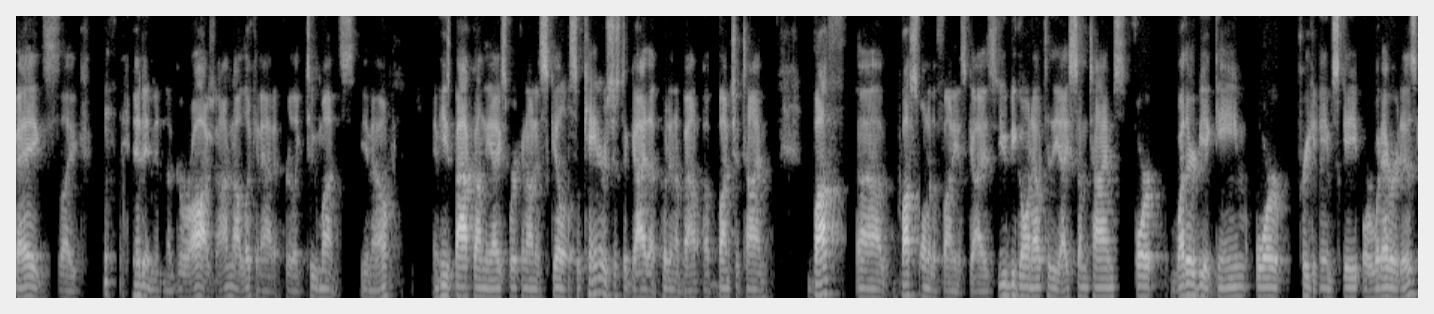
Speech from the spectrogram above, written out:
bag's like hidden in the garage. I'm not looking at it for like two months, you know. And he's back on the ice working on his skill. So Kaner is just a guy that put in about a bunch of time. Buff, uh, Buff's one of the funniest guys. You'd be going out to the ice sometimes for whether it be a game or pregame skate or whatever it is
